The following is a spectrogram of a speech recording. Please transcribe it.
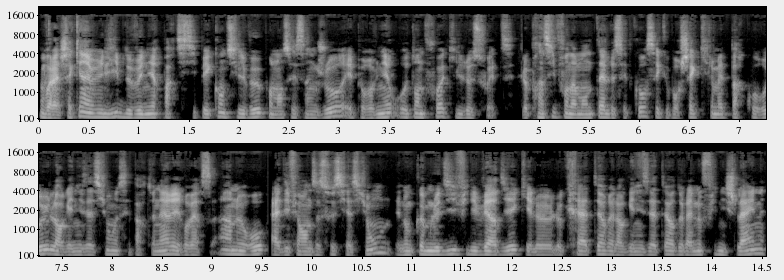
voilà, chacun est libre de venir participer quand il veut pendant ces 5 jours et peut revenir autant de fois qu'il le souhaite. Le principe fondamental de cette course c'est que pour chaque kilomètre parcouru, l'organisation et ses partenaires y reversent 1 euro à différentes associations et donc comme le dit Philippe Verdier qui est le, le créateur et l'organisateur de la No Finish Line,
